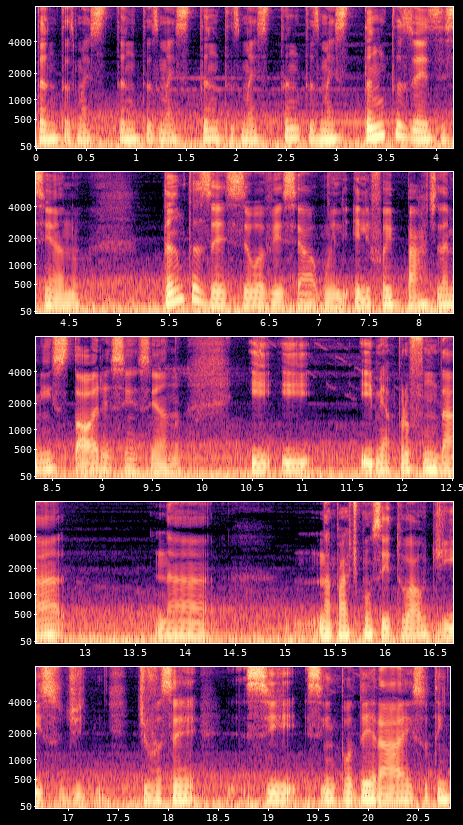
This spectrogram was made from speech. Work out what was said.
tantas, mais tantas, mais tantas, mais tantas, mais tantas vezes esse ano tantas vezes eu ouvi esse álbum, ele, ele foi parte da minha história, assim, esse ano. E, e, e me aprofundar na, na parte conceitual disso, de, de você se, se empoderar. Isso tem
